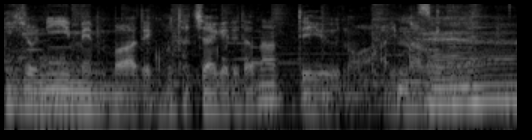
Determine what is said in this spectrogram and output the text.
非常にいいメンバーでこう立ち上げれたなっていうのはありますけどね。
